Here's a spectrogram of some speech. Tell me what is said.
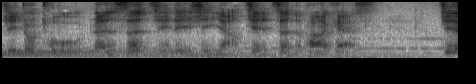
基督徒人生经历信仰见证的 podcast，基督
